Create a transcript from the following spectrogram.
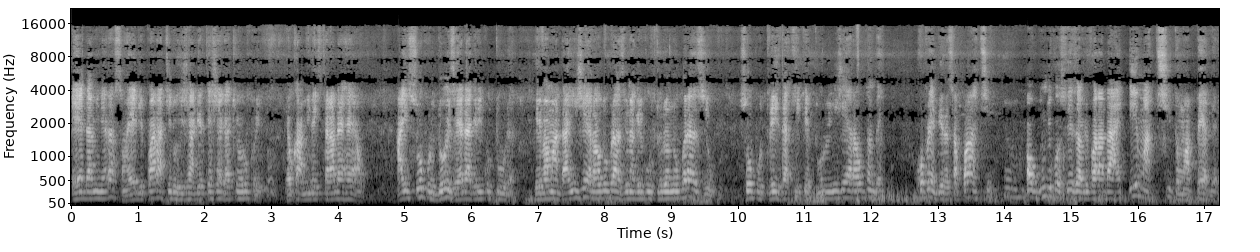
é da mineração, é de Paraty do Rio de Janeiro até chegar aqui em Ouro Preto. É o caminho da estrada real. Aí sopro 2 é da agricultura. Ele vai mandar em geral do Brasil, na agricultura no Brasil. Sopro 3 da arquitetura em geral também. Compreenderam essa parte? Uhum. Algum de vocês já ouviu falar da hematita, uma pedra?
